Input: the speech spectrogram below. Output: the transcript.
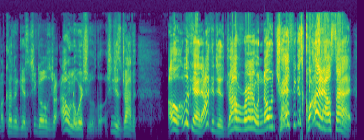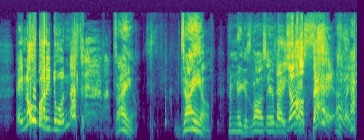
My cousin gets, she goes, I don't know where she was going. She just driving. Oh, look at it. I could just drive around with no traffic. It's quiet outside. Ain't nobody doing nothing. Damn. Damn. Them niggas lost everybody. Y'all sad. I'm like,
